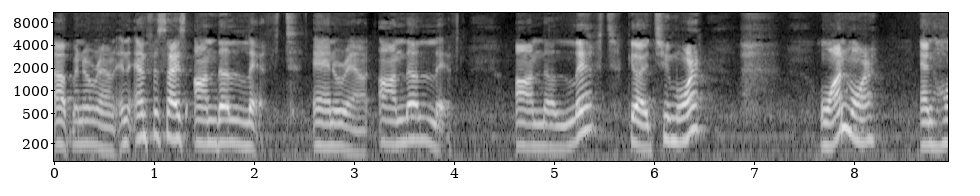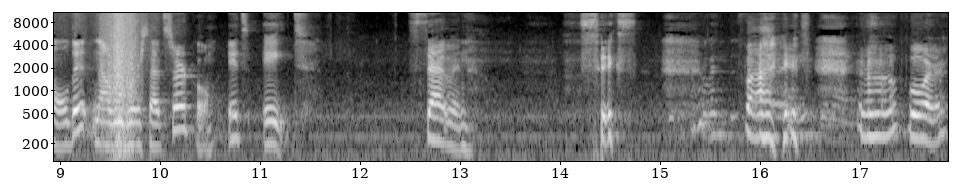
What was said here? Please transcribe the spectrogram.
up and around. And emphasize on the lift and around, on the lift, on the lift. Good. Two more. One more. And hold it. Now reverse that circle. It's eight, seven, six, five, uh, four,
